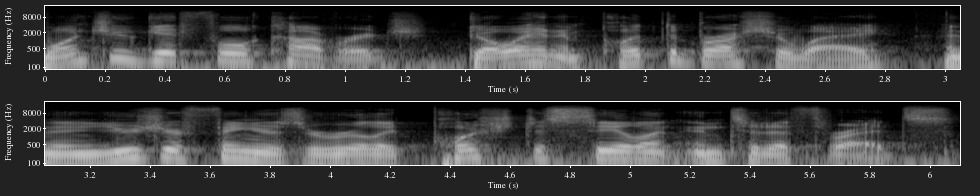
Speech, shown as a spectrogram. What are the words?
Once you get full coverage, go ahead and put the brush away and then use your fingers to really push the sealant into the threads.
